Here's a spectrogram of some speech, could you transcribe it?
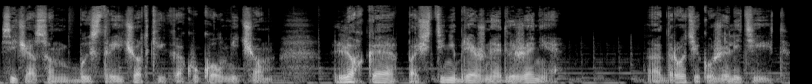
Сейчас он быстрый и четкий, как укол мечом. Легкое, почти небрежное движение. А дротик уже летит.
